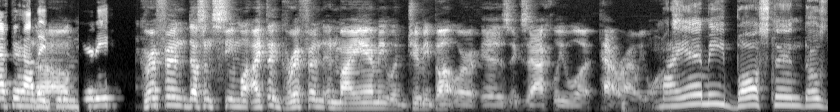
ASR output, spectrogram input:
after how they put him dirty? Griffin doesn't seem. like I think Griffin in Miami with Jimmy Butler is exactly what Pat Riley wants. Miami, Boston, those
